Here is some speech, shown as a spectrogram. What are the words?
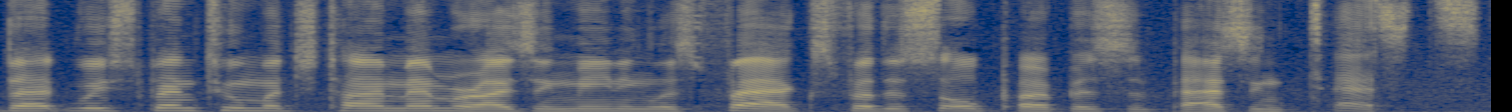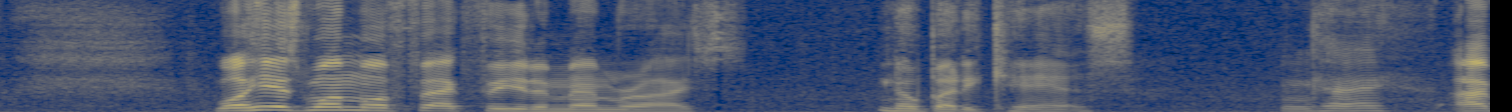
that we spend too much time memorizing meaningless facts for the sole purpose of passing tests. Well, here's one more fact for you to memorize. Nobody cares. Okay? I,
